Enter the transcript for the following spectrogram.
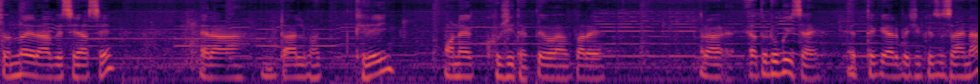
জন্য এরা বেঁচে আছে। এরা ডাল ভাত খেয়েই অনেক খুশি থাকতে পারে। এরা এতটুকুই চায় এর থেকে আর বেশি কিছু চায় না।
